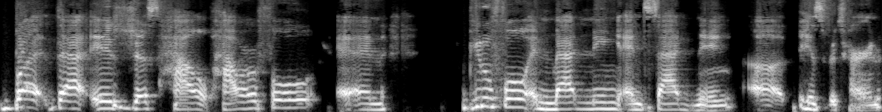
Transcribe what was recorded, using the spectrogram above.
but that is just how powerful and beautiful and maddening and saddening uh, his return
